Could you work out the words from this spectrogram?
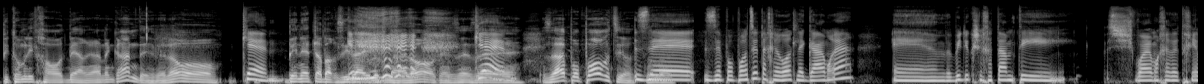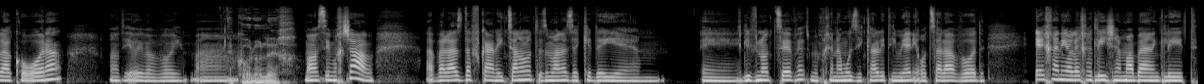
פתאום להתחרות באריאנה גרנדה, ולא כן. בנטע ברזילי בגלל, לא, כן, זה- זה- כן. זה הפרופורציות. זאת אומרת. זה, זה פרופורציות אחרות לגמרי, אה, ובדיוק כשחתמתי, שבועיים אחרי זה התחילה הקורונה, אמרתי אוי ואבוי, מה, הכל הולך. מה עושים עכשיו? אבל אז דווקא ניצלנו את הזמן הזה כדי אה, אה, לבנות צוות מבחינה מוזיקלית, עם מי אני רוצה לעבוד, איך אני הולכת להישמע באנגלית.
